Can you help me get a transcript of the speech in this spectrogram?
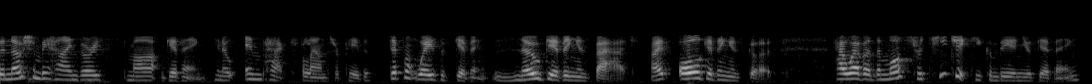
the notion behind very smart giving, you know, impact philanthropy. There's different ways of giving. No giving is bad, right? All giving is good. However, the more strategic you can be in your giving,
